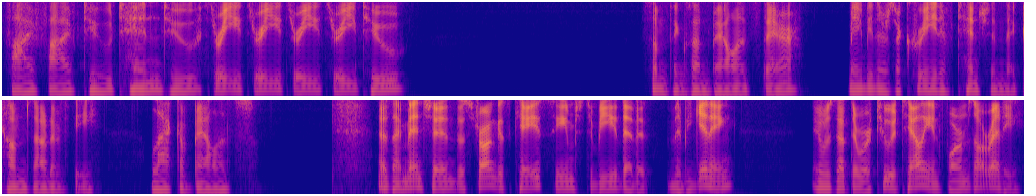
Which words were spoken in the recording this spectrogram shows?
five, five, two, ten, two, three, three, three, three, two. Something's unbalanced there. Maybe there's a creative tension that comes out of the lack of balance. As I mentioned, the strongest case seems to be that at the beginning, it was that there were two Italian forms already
